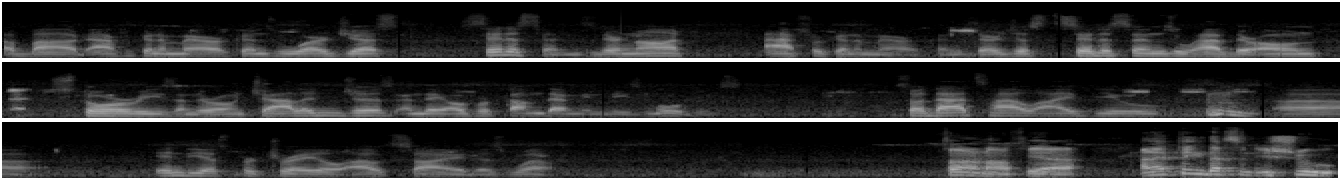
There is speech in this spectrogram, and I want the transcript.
about African Americans who are just citizens. They're not African Americans. They're just citizens who have their own stories and their own challenges, and they overcome them in these movies. So that's how I view uh, India's portrayal outside as well. Fair enough, yeah. And I think that's an issue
